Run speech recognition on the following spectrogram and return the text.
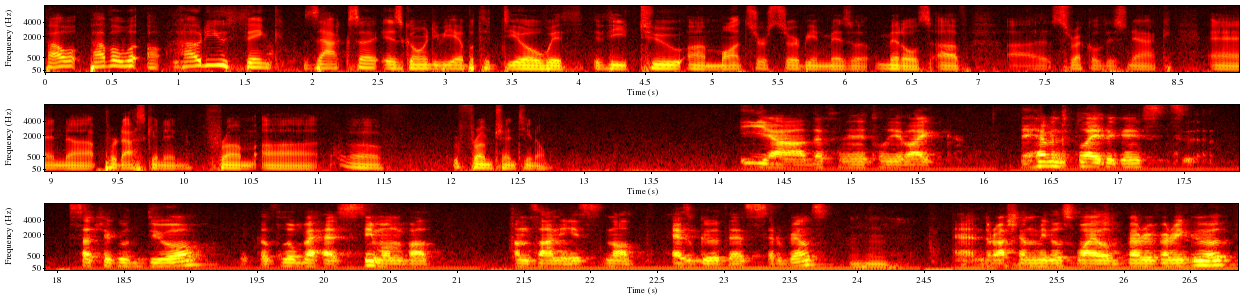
Pavel, Pavel, uh, how do you think Zaxa is going to be able to deal with the two um, monster Serbian mis- middles of uh, Srecko and uh, Podrascanin from uh, uh, from Trentino? Yeah, definitely. Like they haven't played against such a good duo because Lube has Simon, but Anzani is not as good as Serbians. Mm-hmm. And Russian middles, while very, very good,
